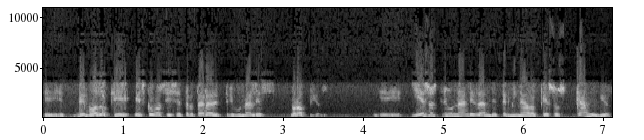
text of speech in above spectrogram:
Eh, de modo que es como si se tratara de tribunales propios. Eh, y esos tribunales han determinado que esos cambios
